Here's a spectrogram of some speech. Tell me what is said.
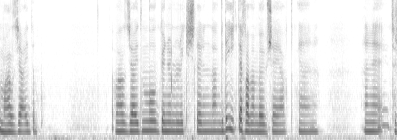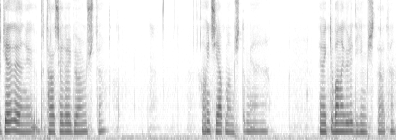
Vazcaydım. Vazcaydım bu gönüllülük işlerinden. Bir de ilk defa ben böyle bir şey yaptım yani. Hani Türkiye'de de hani bu tarz şeyleri görmüştüm. Ama hiç yapmamıştım yani. Demek ki bana göre değilmiş zaten.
